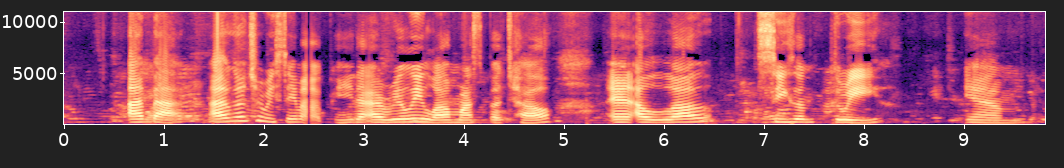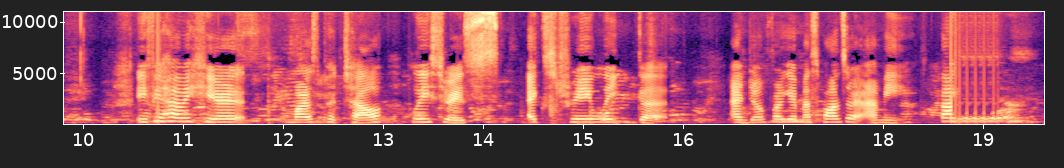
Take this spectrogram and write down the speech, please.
I'm back. I'm going to restate my opinion that I really love Mars Patel and I love season three. And if you haven't heard Mars Patel, please hear it. It's extremely good. And don't forget my sponsor, Ami. Bye.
